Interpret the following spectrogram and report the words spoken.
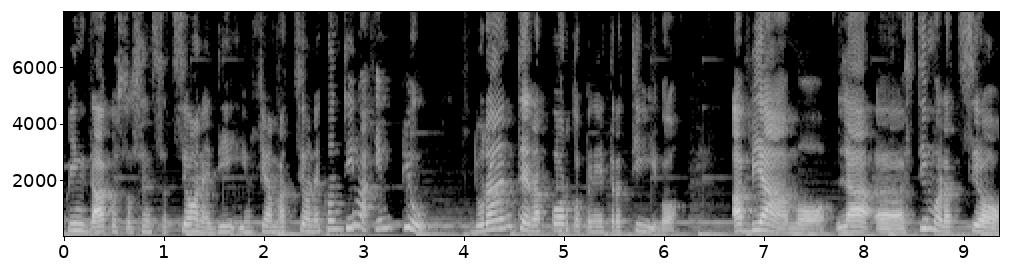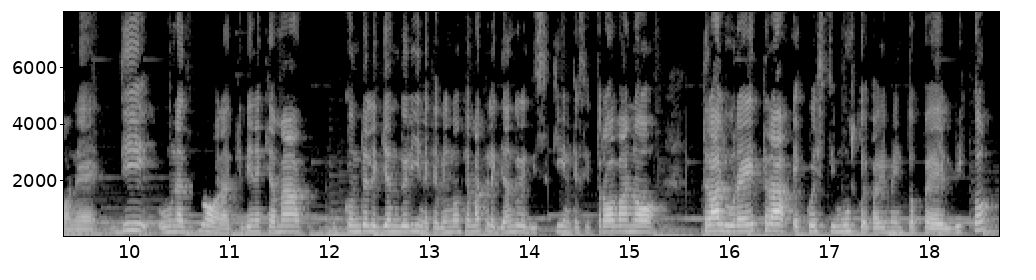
quindi dà questa sensazione di infiammazione continua, in più durante il rapporto penetrativo abbiamo la uh, stimolazione di una zona che viene chiamata con delle ghiandoline che vengono chiamate le ghiandole di skin che si trovano tra l'uretra e questi muscoli del pavimento pelvico,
